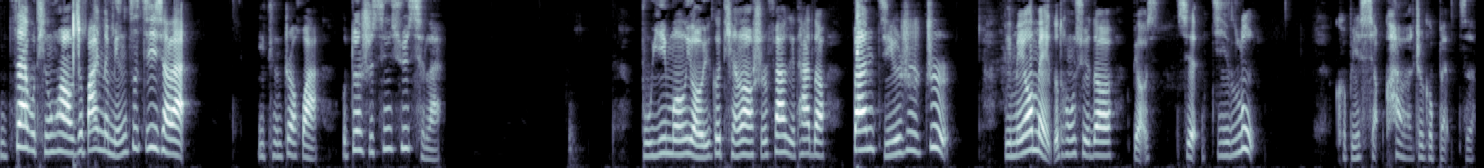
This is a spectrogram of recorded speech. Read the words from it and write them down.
你再不听话，我就把你的名字记下来。一听这话，我顿时心虚起来。卜一萌有一个田老师发给他的班级日志，里面有每个同学的表现记录。可别小看了这个本子，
